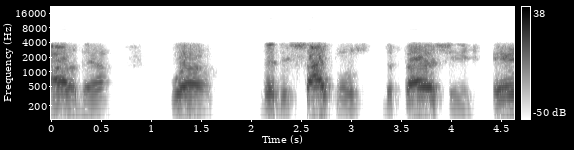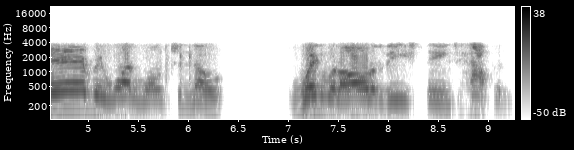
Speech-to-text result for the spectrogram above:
out of there where the disciples, the Pharisees, everyone wants to know when will all of these things happen?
